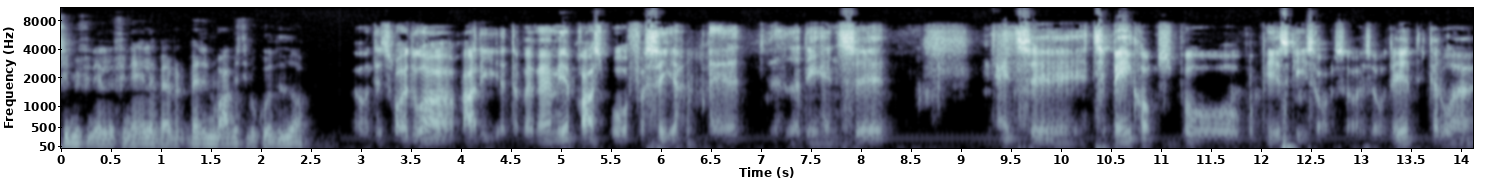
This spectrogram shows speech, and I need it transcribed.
semifinale finale, hvad, hvad det nu var, hvis de var gået videre. Jo, det tror jeg, du har ret i, at der vil være mere pres på at forsere, øh, hvad hedder det, hans, øh, hans øh, tilbagekomst på, på PSG's hold. Så, så det, det kan du have,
